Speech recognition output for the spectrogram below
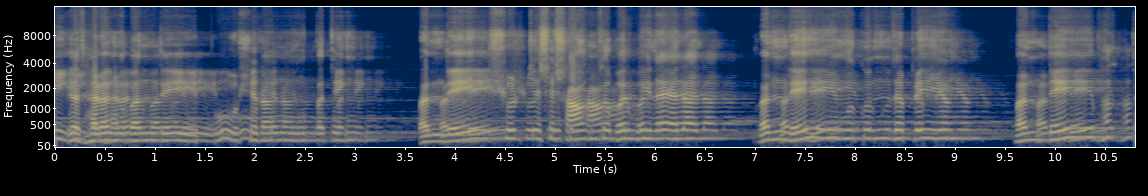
ईगधरं वंदे भूषणं पतिं वंदे सूर्यशशाङ्कवल्लिनयनं वंदे मुकुन्दप्रियं वंदे भक्त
